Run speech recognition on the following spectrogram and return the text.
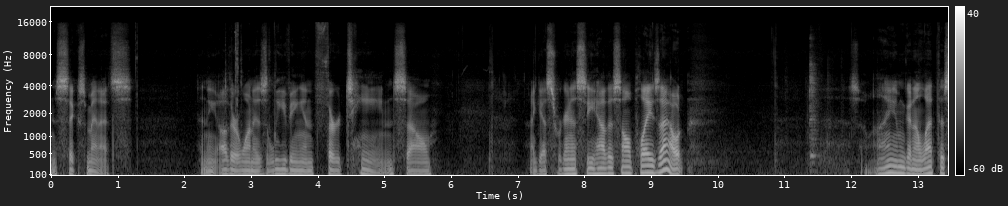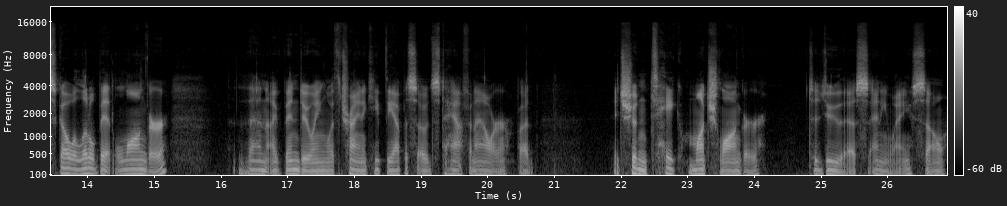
in 6 minutes. And the other one is leaving in 13, so I guess we're going to see how this all plays out. So I am going to let this go a little bit longer than I've been doing with trying to keep the episodes to half an hour, but it shouldn't take much longer to do this anyway. So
